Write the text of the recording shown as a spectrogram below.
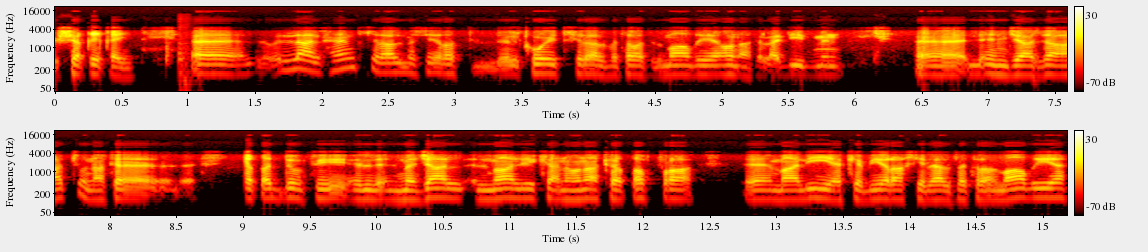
شقيقين. لله الحمد خلال مسيرة الكويت خلال الفترات الماضية هناك العديد من الإنجازات هناك تقدم في المجال المالي. كان هناك طفرة مالية كبيرة خلال الفترة الماضية.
